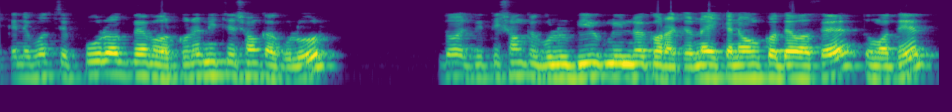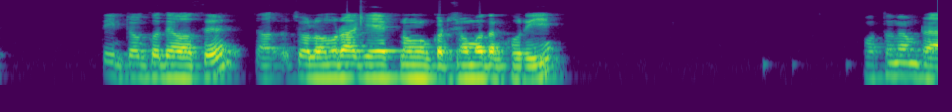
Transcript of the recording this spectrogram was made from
এখানে বলছে, পূরক ব্যবহার করে নিচের সংখ্যাগুলোর দশ ভিত্তিক সংখ্যাগুলোর বিয়োগ নির্ণয় করার জন্য এখানে অঙ্ক দেওয়া আছে তোমাদের তিনটা অঙ্ক দেওয়া আছে। চলো আমরা আগে এক নম্বর অঙ্কটা সমাধান করি। প্রথমে আমরা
